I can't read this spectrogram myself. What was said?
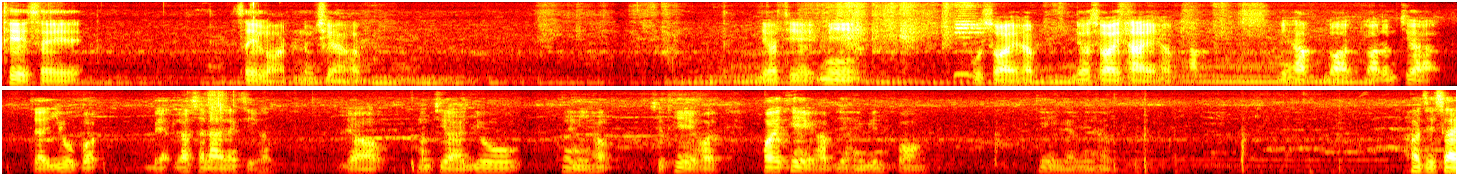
เทใส่ใส่หลอดน้ำเชื่อครับ เดี๋ยวจะมีผู้ซอยครับ เดี๋ยวซอยไทยครับ นี่ครับหลอดหลอดน้ำเชื่อจะอยู่แบบลักษณะจังซี่ครับ เดี๋ยวน้ำเชื่ออยู่ในนี้เขาจะเทค่อยค่อยเทครับอย่าให้วินฟองเทแบบนี้ครับเขาจะใส่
